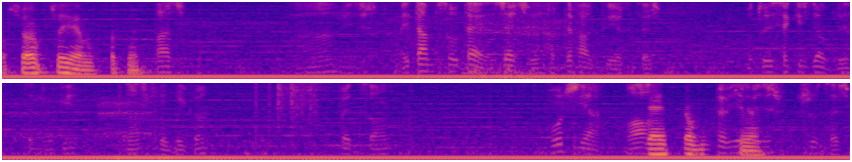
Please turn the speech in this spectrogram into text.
O, trzeba przejemy ostatnio. Patrz. Aha, widzisz. No i tam są te rzeczy, artefakty jak chcesz. Bo tu jest jakiś dobry, ten drugi. No, spróbuj go. Powiedz co. Włócznia. O, Gdańska pewnie włócznia. będziesz rzucać.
